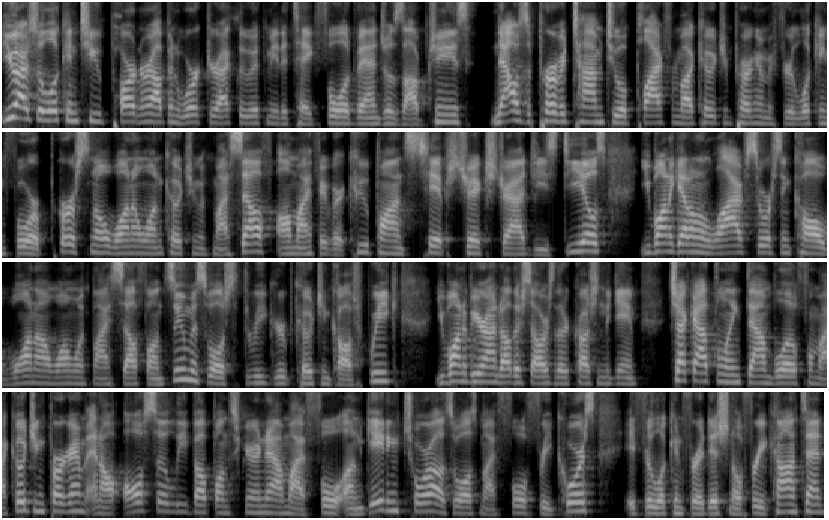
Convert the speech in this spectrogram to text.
you guys are looking to partner up and work directly with me to take full advantage of those opportunities, now is the perfect time to apply for my coaching program if you're looking for personal one on one coaching with myself, all my favorite coupons, tips, tricks, strategies, deals. You want to get on a live sourcing call one on one with myself on Zoom, as well as three group coaching calls per week you want to be around other sellers that are crushing the game, check out the link down below for my coaching program. And I'll also leave up on screen now my full ungating tutorial as well as my full free course if you're looking for additional free content.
